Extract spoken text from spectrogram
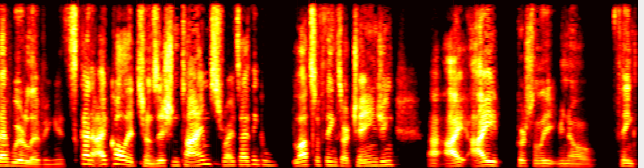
that we're living. It's kind of I call it transition times, right? So I think lots of things are changing. Uh, I I personally, you know, think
